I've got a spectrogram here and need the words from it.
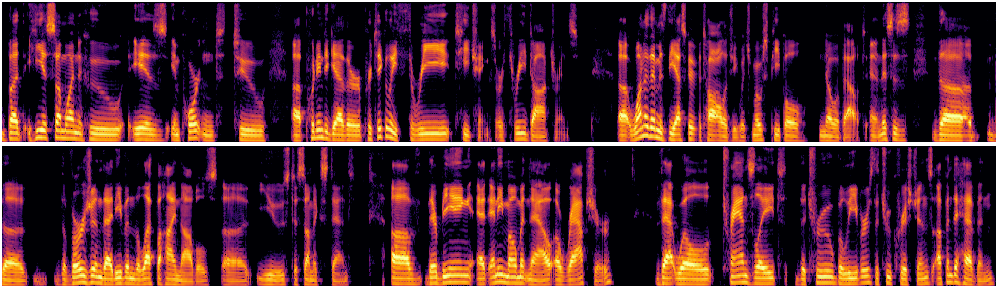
but he is someone who is important to uh, putting together, particularly three teachings or three doctrines. Uh, one of them is the eschatology, which most people know about, and this is the the the version that even the Left Behind novels uh, use to some extent, of there being at any moment now a rapture that will translate the true believers, the true Christians, up into heaven,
